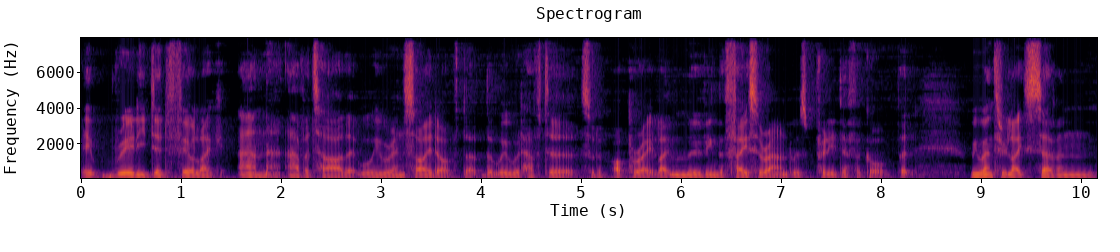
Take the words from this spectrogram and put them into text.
it really did feel like an avatar that we were inside of. That that we would have to sort of operate, like moving the face around was pretty difficult. But we went through like seven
